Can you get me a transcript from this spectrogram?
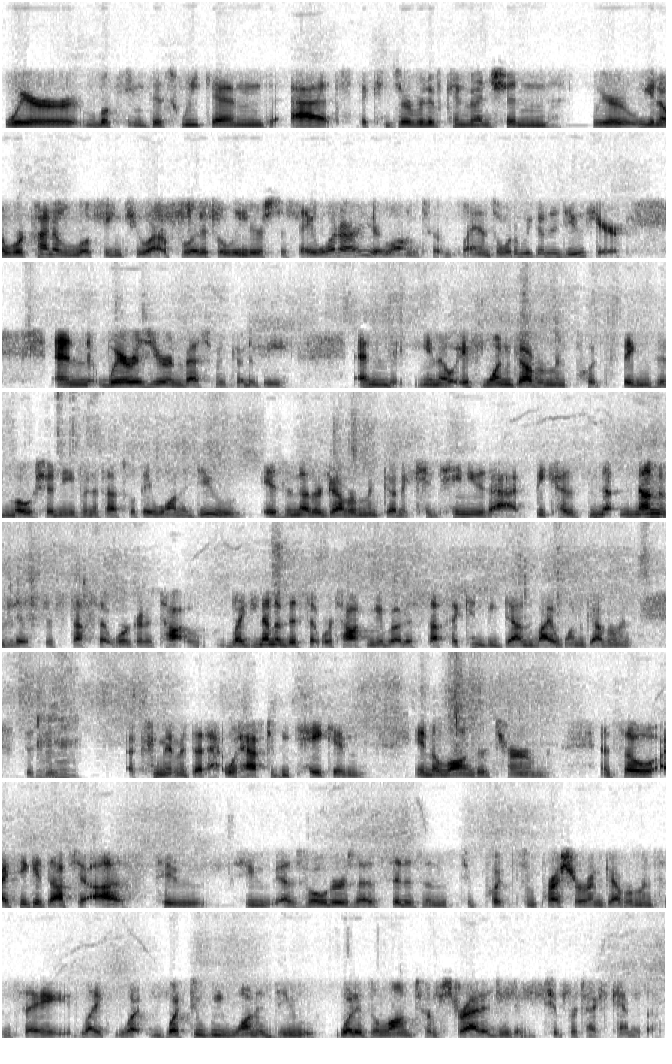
We're looking this weekend at the conservative convention. We're you know we're kind of looking to our political leaders to say what are your long-term plans? What are we going to do here? And where is your investment going to be? And you know, if one government puts things in motion, even if that's what they want to do, is another government going to continue that? Because n- none of this is stuff that we're going to talk. Like none of this that we're talking about is stuff that can be done by one government. This mm-hmm. is a commitment that would have to be taken in a longer term. And so I think it's up to us to to as voters, as citizens, to put some pressure on governments and say, like, what what do we want to do? What is a long term strategy to, to protect Canada?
